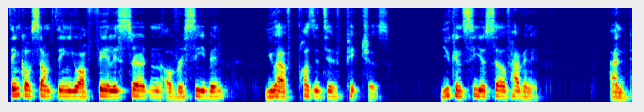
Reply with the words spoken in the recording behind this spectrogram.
think of something you are fairly certain of receiving, you have positive pictures. You can see yourself having it, and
